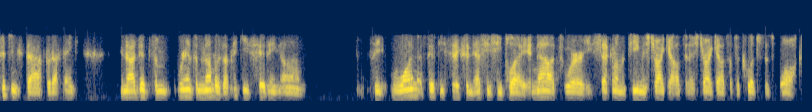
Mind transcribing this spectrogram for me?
pitching staff. But I think, you know, I did some ran some numbers. I think he's hitting. Um, see 156 in SEC play, and now it's where he's second on the team in strikeouts, and his strikeouts have eclipsed his walks.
